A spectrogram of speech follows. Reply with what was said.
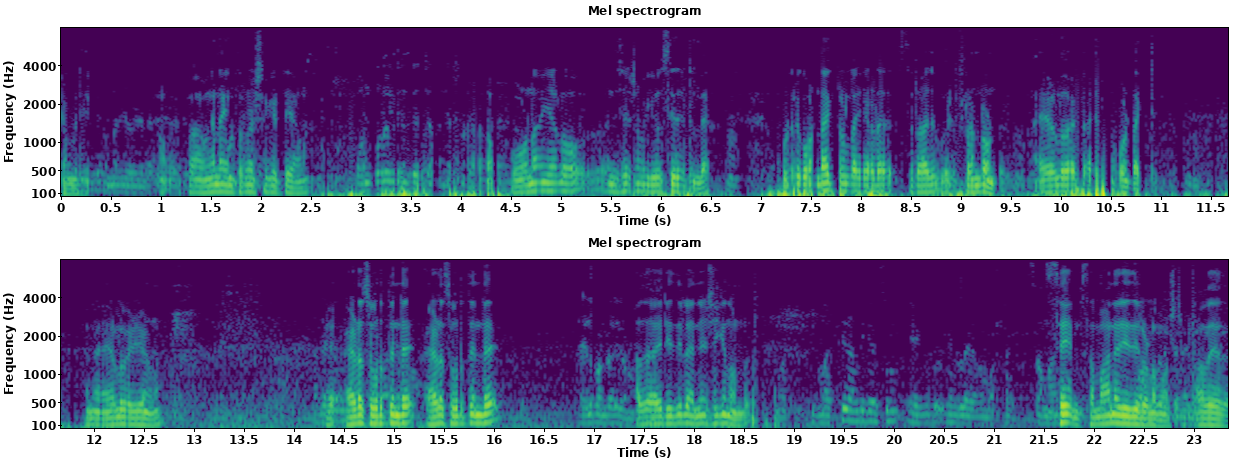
കമ്പനിയിൽ അപ്പോൾ അങ്ങനെ ഇൻഫർമേഷൻ കിട്ടിയാണ്. ഫോൺ ഇയാൾ അതിനുശേഷം യൂസ് ചെയ്തിട്ടില്ല. കൂടുതൽ കോണ്ടാക്റ്റ് ഉള്ള അയാളുടെ സിറാജ് ഒരു ഫ്രണ്ടുണ്ട് അയാളുമായിട്ടായിരുന്നു കോണ്ടാക്റ്റ് അങ്ങനെ അയാൾ വഴിയാണ്. അയാളുടെ സുഹൃത്തിന്റെ അയാളുടെ സുഹൃത്തിന്റെ അയാൾ അത് ആ രീതിയിൽ അന്വേഷിക്കുന്നുണ്ട്. സെയിം സമാന രീതിയിലുള്ള മോഷണം. അതെ അതെ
